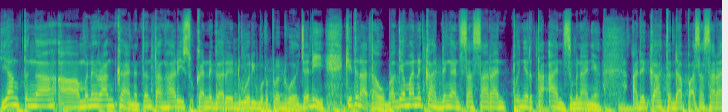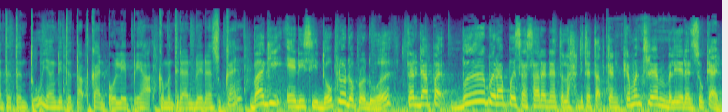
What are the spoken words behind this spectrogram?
yang tengah uh, menerangkan tentang Hari Sukan Negara 2022. Jadi, kita nak tahu bagaimanakah dengan sasaran penyertaan sebenarnya? Adakah terdapat sasaran tertentu yang ditetapkan oleh pihak Kementerian Belia dan Sukan? Bagi edisi 2022, terdapat beberapa sasaran yang telah ditetapkan Kementerian Belia dan Sukan.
